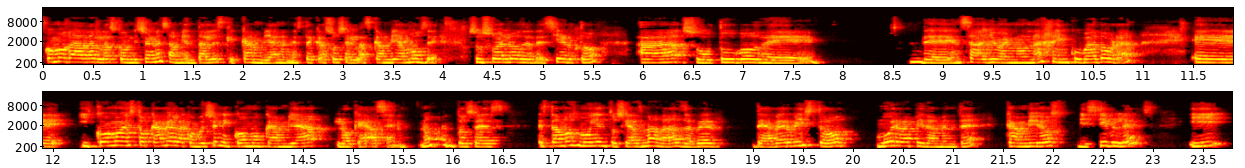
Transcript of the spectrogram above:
cómo dadas las condiciones ambientales que cambian, en este caso se las cambiamos de su suelo de desierto a su tubo de, de ensayo en una incubadora eh, y cómo esto cambia la composición y cómo cambia lo que hacen, ¿no? Entonces, estamos muy entusiasmadas de ver, de haber visto muy rápidamente cambios visibles y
